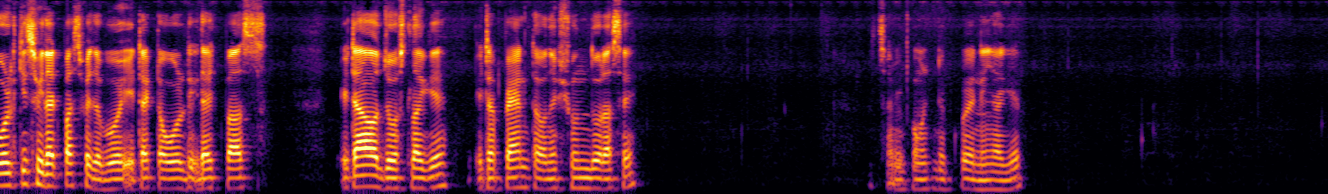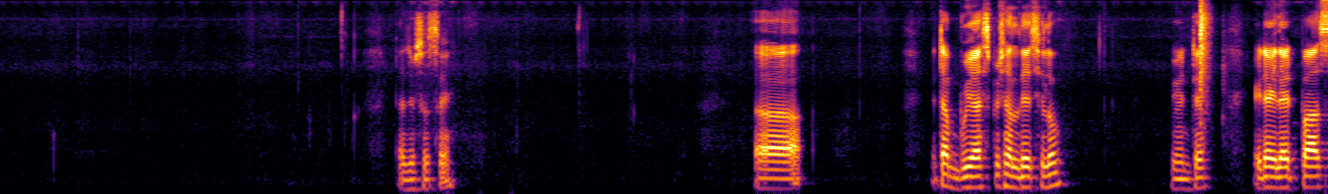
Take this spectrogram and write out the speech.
ওল্ড কিছু ইলাইট পাস পেয়ে যাব। এটা একটা ওল্ড ইলাইট পাস এটাও জোস লাগে। এটা প্যান্টটা অনেক সুন্দর আছে। আচ্ছা আমি কমেন্টটা করে নিই আগে। এটা আছে। এটা বুয়া স্পেশাল দিয়েছিল। ইভেন্টে। এটা ইলাইট পাস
